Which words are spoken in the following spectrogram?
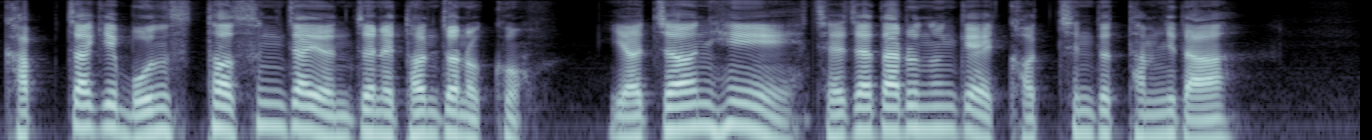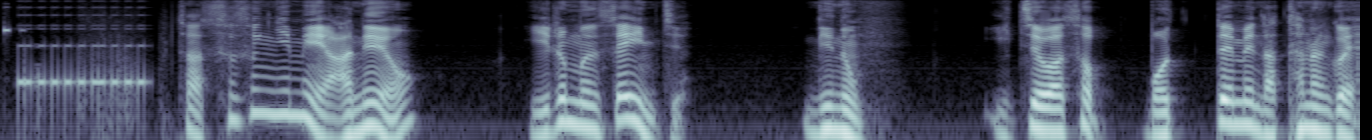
갑자기 몬스터 승자 연전에 던져놓고 여전히 제자 다루는 게 거친 듯합니다. 자, 스승님이 아니에요. 이름은 세인즈. 니놈, 이제 와서 뭐 때문에 나타난 거야?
